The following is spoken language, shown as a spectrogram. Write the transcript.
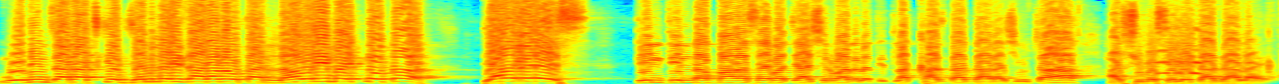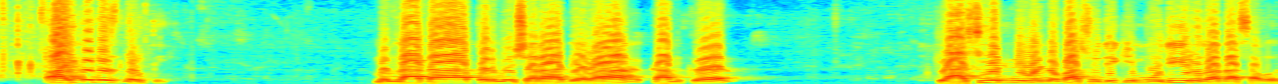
मोदींचा राजकीय जन्मही झाला नव्हता नावही माहीत नव्हतं. त्यावेळेस तीन तीनदा बाळासाहेबाच्या आशीर्वादानं तिथला खासदार धाराशिवचा हा शिवसेनेचा झालाय. ऐकतच नव्हती. म्हणलं आता परमेश्वरा देवा काम कर. की अशी एक निवडणूक असू दे की मोदी विरोधात असावं.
